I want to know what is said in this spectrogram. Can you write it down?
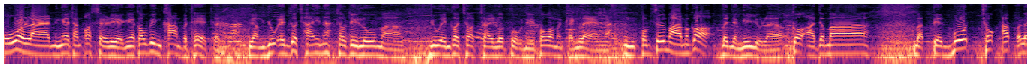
overland อย่างเงี้ยทางออสเตรเลียเงี้ยเขาวิ่งข้ามประเทศกัน อย่าง UN ก็ใช้นะ เท่าที่รู้มา UN ก็ชอบใช้รถพวกนี้ เพราะว่ามันแข็งแรงนะผมซื้อมามันก็เป็นอย่างนี้อยู่แล้ว ก็อาจจะมาแบบเปลี่ยนบูทชกอัพอะไร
